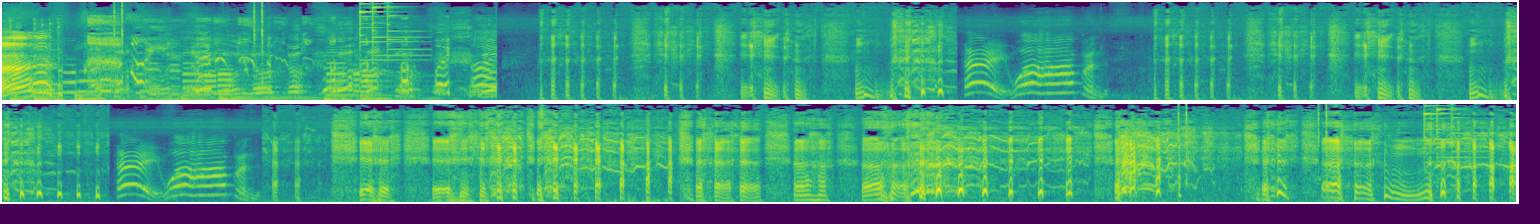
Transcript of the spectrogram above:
Hey, what happened? ¡Ay, qué hacemos! ¿Qué hacemos ahora? Con los dos sacos de arroz.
